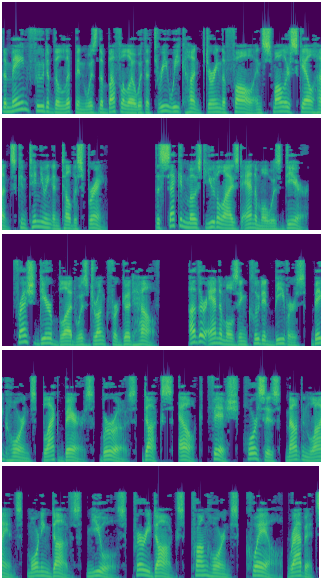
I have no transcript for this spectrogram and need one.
The main food of the Lipan was the buffalo with a three-week hunt during the fall and smaller-scale hunts continuing until the spring. The second most utilized animal was deer. Fresh deer blood was drunk for good health. Other animals included beavers, bighorns, black bears, burros, ducks, elk, fish, horses, mountain lions, mourning doves, mules, prairie dogs, pronghorns, quail, rabbits,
